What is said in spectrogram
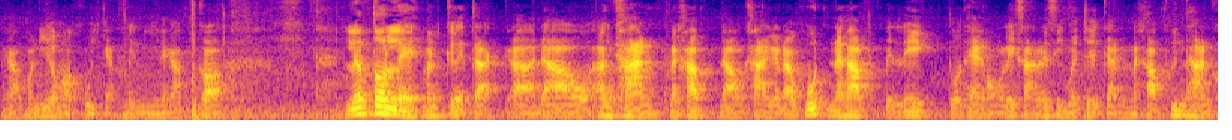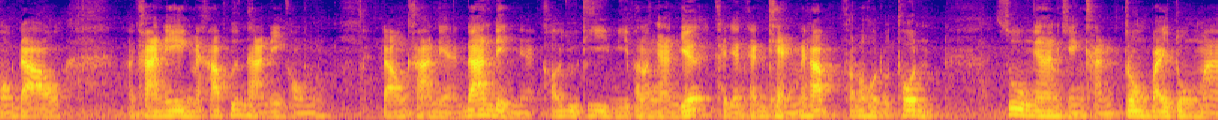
นะครับ วันนี้ก็มาคุยกันเรื่องนี้นะครับ ก็ เริ่มต้นเลยมันเกิดจากดาวอังคารนะครับ ดาวอังคารกับดาวพุธนะครับ เป็นเลขตัวแทนของเลขสามเลขสี่มาเจอกันนะครับ พื้นฐานของดาวอังคารเองนะครับ พื้นฐานเองของดาวอังคารเนี่ยด้านเด่นเนี่ยเขาอยู่ที่มีพลังงานเยอะขยันขันแข็งนะครับทรหดอดทน สู้งานแข่งขันตรงไปตรงมา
